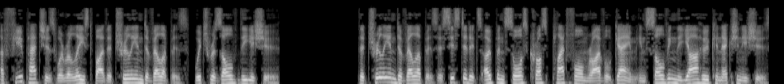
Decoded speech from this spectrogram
A few patches were released by the Trillian developers, which resolved the issue. The Trillian developers assisted its open-source cross-platform rival Gaim in solving the Yahoo connection issues.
